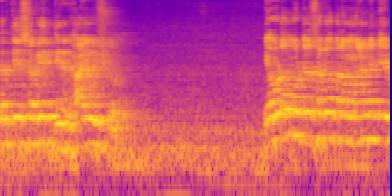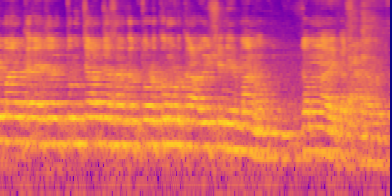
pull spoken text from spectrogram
तर ते सगळे दीर्घायुष्य. होते एवढं मोठं सगळं ब्रह्मांड निर्माण करायचं तुमच्या आमच्यासारखं तोडकं मोडकं आयुष्य निर्माण हो जमणार आहे का सांगावर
